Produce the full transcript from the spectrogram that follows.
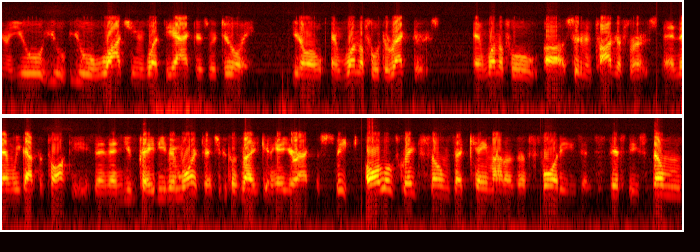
you know, you you you were watching what the actors were doing, you know, and wonderful directors and wonderful uh, cinematographers. And then we got the talkies, and then you paid even more attention because now you can hear your actors speak. All those great films that came out of the 40s and 50s, film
